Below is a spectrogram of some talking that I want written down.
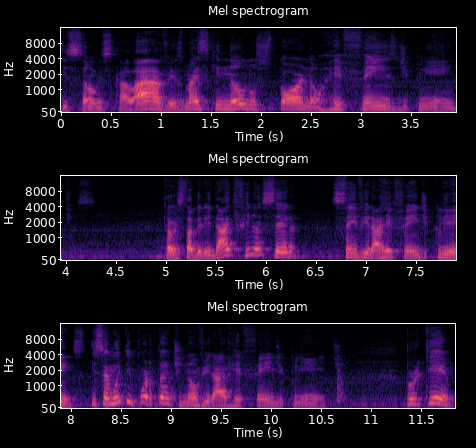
e são escaláveis, mas que não nos tornam reféns de clientes. Então, estabilidade financeira, sem virar refém de clientes. Isso é muito importante, não virar refém de cliente. Porque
